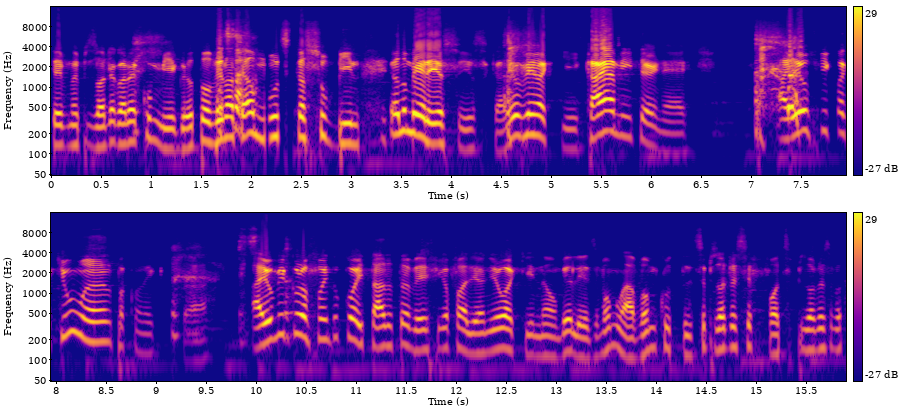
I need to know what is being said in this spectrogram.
teve no episódio agora é comigo. Eu tô vendo até a música subindo. Eu não mereço isso, cara. Eu venho aqui, cai a minha internet. Aí eu fico aqui um ano pra conectar. Aí o microfone do coitado também fica falhando. E eu aqui, não, beleza, vamos lá, vamos com tudo. Esse episódio vai ser foda, esse episódio vai ser foda.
